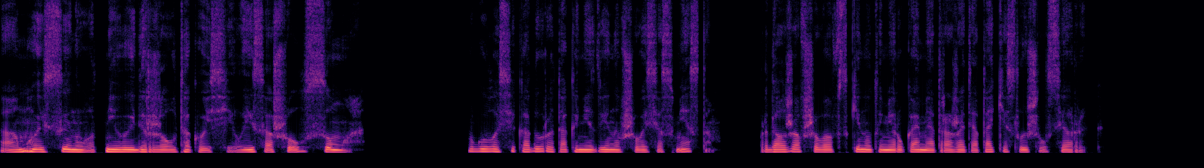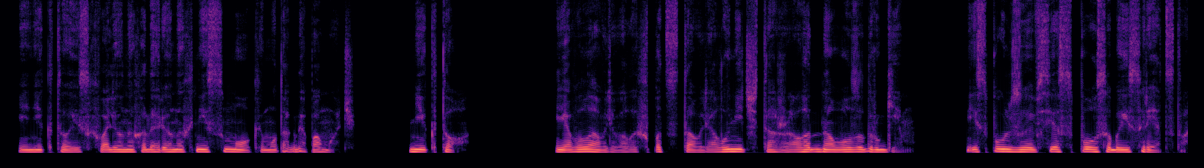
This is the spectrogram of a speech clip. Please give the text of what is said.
А мой сын вот не выдержал такой силы и сошел с ума. В голосе Кадура, так и не сдвинувшегося с места, продолжавшего вскинутыми руками отражать атаки, слышался рык. И никто из хваленных одаренных не смог ему тогда помочь. Никто. Я вылавливал их, подставлял, уничтожал одного за другим используя все способы и средства.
